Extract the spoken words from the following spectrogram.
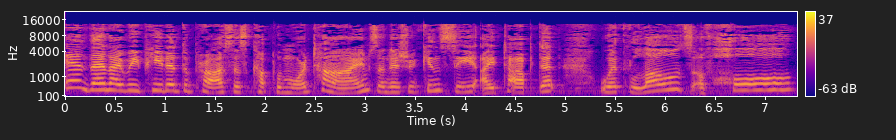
And then I repeated the process a couple more times. And as you can see, I topped it with loads of whole,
